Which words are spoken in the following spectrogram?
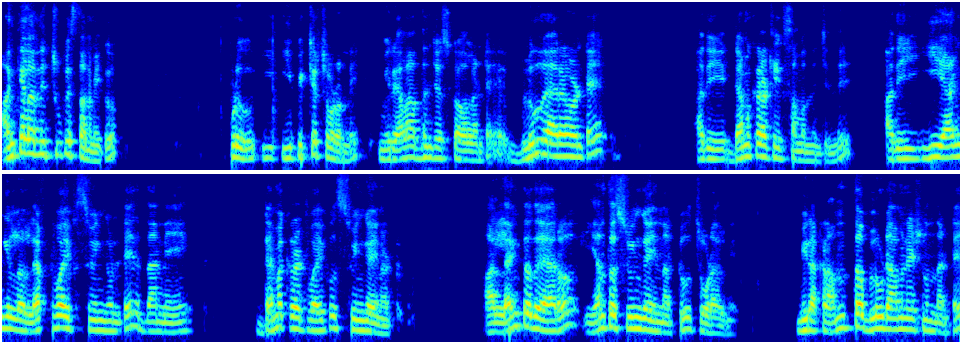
అంకెలన్నీ చూపిస్తాను మీకు. ఇప్పుడు ఈ ఈ పిక్చర్ చూడండి. మీరు ఎలా అర్థం చేసుకోవాలంటే బ్లూ యారో అంటే అది డెమోక్రాట్‌లకి సంబంధించింది. అది ఈ యాంగిల్‌లో లెఫ్ట్ వైపు స్వింగ్ ఉంటే దాన్ని డెమోక్రాట్ వైపు స్వింగ్ అయినట్టు. ఆ లెంగ్త్ ఆఫ్ యారో ఎంత స్వింగ్ అయినట్టు చూడాలి మీరు. మీరు అక్కడ అంత బ్లూ డామినేషన్ ఉందంటే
